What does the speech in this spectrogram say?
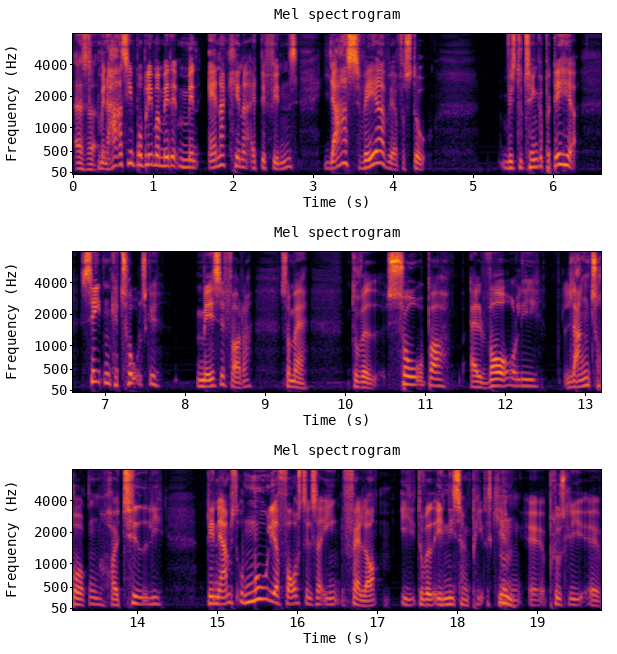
Altså, Men har sine problemer med det, men anerkender, at det findes. Jeg har sværere ved at forstå, hvis du tænker på det her, se den katolske messe for dig, som er, du ved, sober, alvorlig, langtrukken, højtidelig. Det er nærmest umuligt at forestille sig en falde om, i, du ved, inde i St. Peterskirken, mm. øh, pludselig øh,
